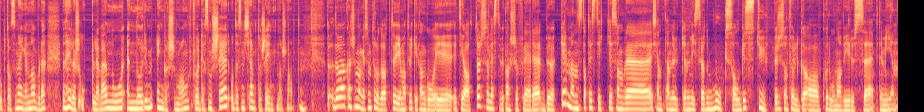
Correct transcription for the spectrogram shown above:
opptatt sin egen navle, men heller så opplever jeg nå enorm engasjement for det som skjer, og det som kommer til å skje internasjonalt. Mm. Det var kanskje mange som trodde at i og med at vi ikke kan gå i, i teater, så leste vi kanskje flere bøker, men statistikk som ble kjent denne uken viser at boksalget stuper som følge av koronavirusepidemien.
